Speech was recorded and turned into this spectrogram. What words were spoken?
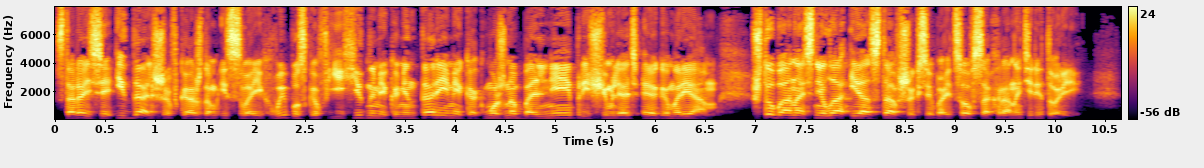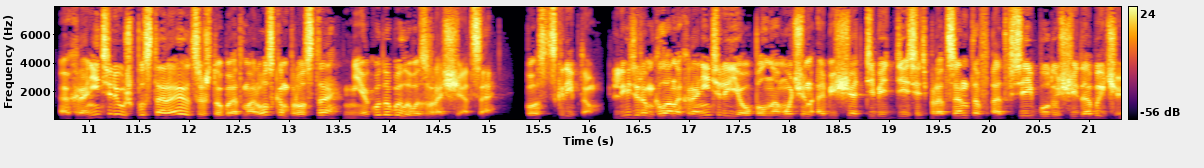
Старайся и дальше в каждом из своих выпусков ехидными комментариями как можно больнее прищемлять эго Мариам, чтобы она сняла и оставшихся бойцов с охраны территорий. Охранители уж постараются, чтобы отморозкам просто некуда было возвращаться. Постскриптум. Лидером клана Хранителей я уполномочен обещать тебе 10% от всей будущей добычи,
